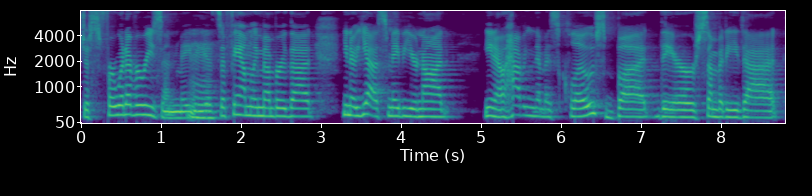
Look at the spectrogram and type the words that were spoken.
just for whatever reason. Maybe Mm. it's a family member that, you know, yes, maybe you're not, you know, having them as close, but they're somebody that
